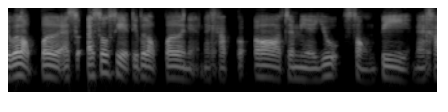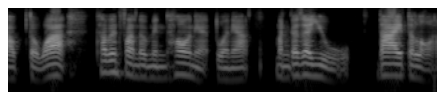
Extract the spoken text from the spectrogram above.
developer associate developer เนี่ยนะครับก็จะมีอายุ 2 ปีนะครับ แต่ว่าถ้าเป็น fundamental เนี่ยตัวเนี้ยมันก็จะอยู่ได้ตลอด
